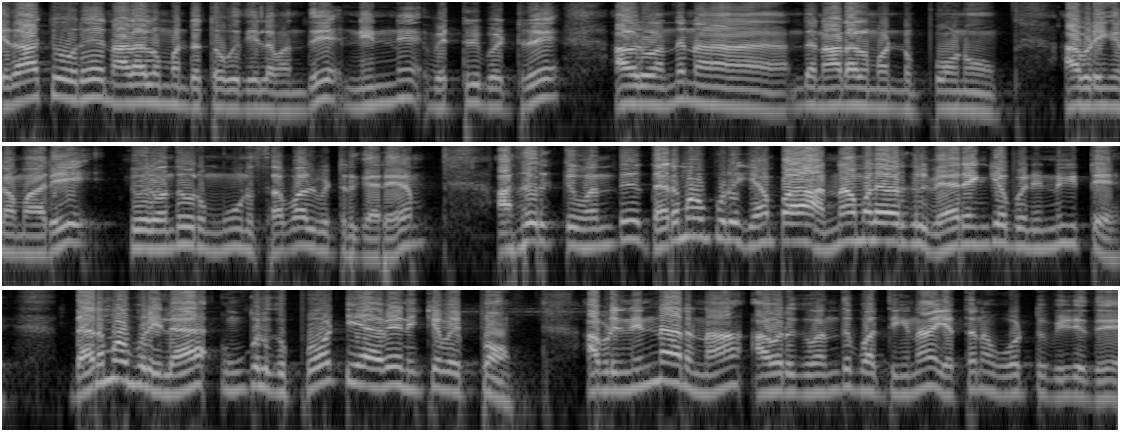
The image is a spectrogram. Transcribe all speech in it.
ஏதாச்சும் ஒரு நாடாளுமன்ற தொகுதியில் வந்து நின்று வெற்றி பெற்று அவர் வந்து நான் இந்த நாடாளுமன்றம் போகணும் அப்படிங்கிற மாதிரி இவர் வந்து ஒரு மூணு சவால் விட்டுருக்காரு. அதற்கு வந்து தருமபுரி ஏன்பா அண்ணாமலை அவர்கள் வேற எங்கேயோ போய் நின்றுக்கிட்டு தருமபுரியில் உங்களுக்கு போட்டியாகவே நிற்க வைப்போம். அப்படி நின்னாருன்னா அவருக்கு வந்து பார்த்தீங்கன்னா எத்தனை ஓட்டு விழுது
